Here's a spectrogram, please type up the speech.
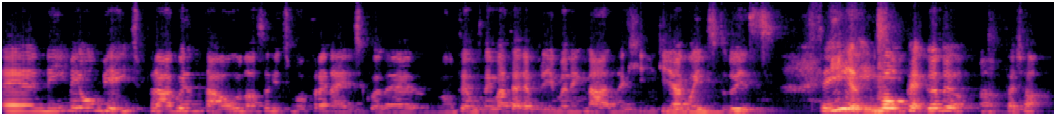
é, nem meio ambiente para aguentar o nosso ritmo frenético, né? Não temos nem matéria-prima, nem nada que, que aguente tudo isso. Sim. E vou pegando... Ah, pode falar.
